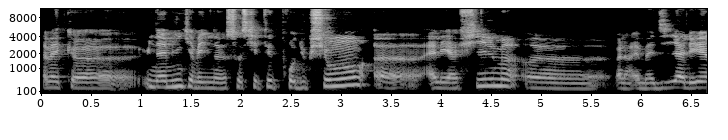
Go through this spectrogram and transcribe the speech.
avec euh, une amie qui avait une société de production. Euh, elle est à film. Voilà, elle m'a dit allez,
